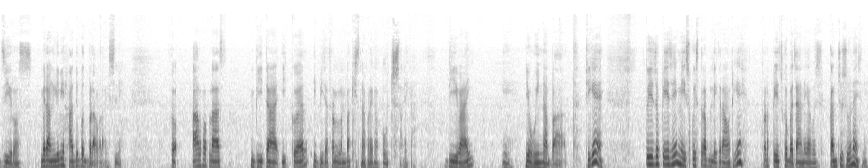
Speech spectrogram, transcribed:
जीरोस मेरा अंगली भी हाथ भी बहुत बड़ा बड़ा है, इसलिए। तो अल्फ़ा प्लस बीटा इक्वल ये बीटा थोड़ा लंबा खींचना पड़ेगा पूछ साले का बी वाई ए ये हुई ना बात ठीक है तो ये जो पेज है मैं इसको इस तरफ़ लिख रहा हूँ ठीक है थोड़ा पेज को बचाने का कुछ कंफ्यूज हो ना इसलिए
